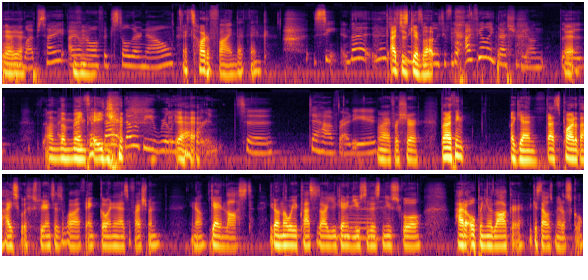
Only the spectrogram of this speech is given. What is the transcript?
Yeah, on yeah. the website. I don't Mhm. know if it's still there now. It's hard to find, I think. See that, that I just just makes give up. Really difficult. I feel like that should be on the Yeah, on I- the main page. That, that would be really Yeah, yeah. important to to have ready. Right, for sure. But I think, again, that's part of the high school experience as well. I think going in as a freshman, you know, getting lost. You don't know where your classes are. You're getting used to this new school, how to open your locker. I guess that was middle school.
